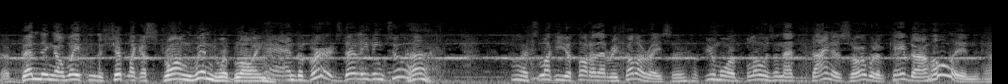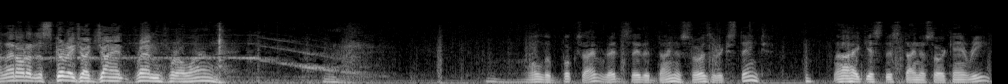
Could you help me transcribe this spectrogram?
They're bending away from the ship like a strong wind we're blowing. And the birds, they're leaving too. Huh? Oh, it's lucky you thought of that repeller ray, sir. A few more blows on that dinosaur would have caved our hull in. Well, that ought to discourage our giant friend for a while. All the books I've read say that dinosaurs are extinct. I guess this dinosaur can't read.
